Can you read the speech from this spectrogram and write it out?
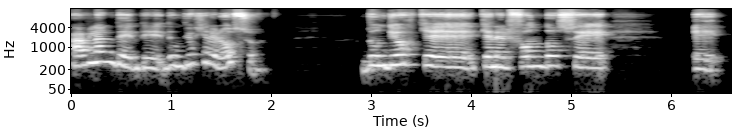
hablan de, un Dios generoso, de un Dios que, en el fondo se, eh,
